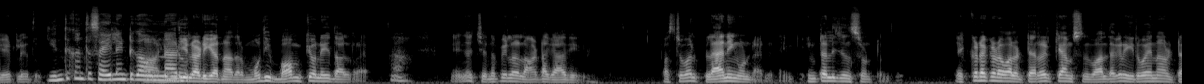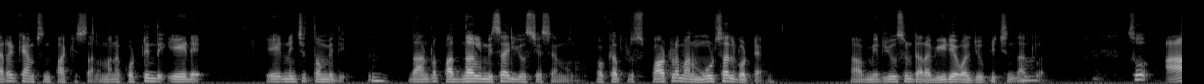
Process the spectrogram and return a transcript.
చేయట్లేదు. ఎందుకంత సైలెంట్గా ఉన్నారు? అడిగారు నా దగ్గర మోదీ బాంబ్ క్యో నెయ్యి. నేను చిన్నపిల్లల ఆట కాదు ఇది. ఫస్ట్ ఆఫ్ ఆల్ ప్లానింగ్ ఉండాలి దీనికి. ఇంటెలిజెన్స్ ఉంటుంది. ఎక్కడెక్కడ వాళ్ళ టెర్రర్ క్యాంప్స్ వాళ్ళ దగ్గర ఇరవై నాలుగు టెర్రర్ క్యాంప్స్ ఉంది పాకిస్తాన్ మనం కొట్టింది ఏడే. ఏడు నుంచి తొమ్మిది. మ్. దాంట్లో పద్నాలుగు మిసైల్ యూస్ చేసాం మనం. ఒక స్పాట్లో మనం మూడు సార్లు కొట్టాం. మీరు చూసుంటారు ఆ వీడియో వాళ్ళు చూపించిన దాంట్లో. సో ఆ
